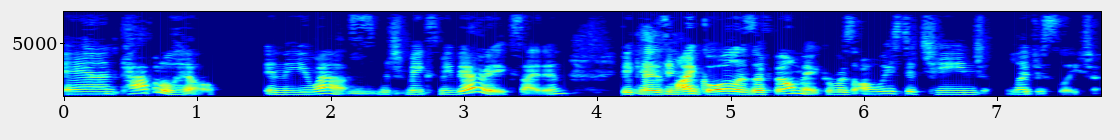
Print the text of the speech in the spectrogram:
and Capitol Hill in the US, mm. which makes me very excited because my goal as a filmmaker was always to change legislation.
